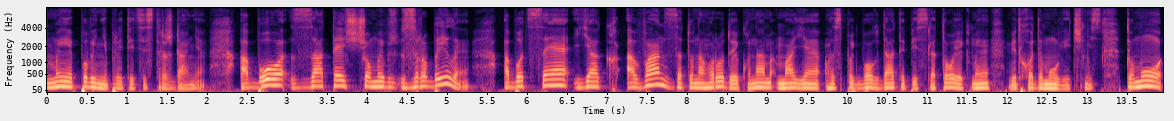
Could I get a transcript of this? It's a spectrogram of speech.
ми повинні пройти ці страждання. Або за те, що ми зробили, або це як аванс за ту нагороду, яку нам має Господь Бог дати після того, як ми відходимо у вічність. Тому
